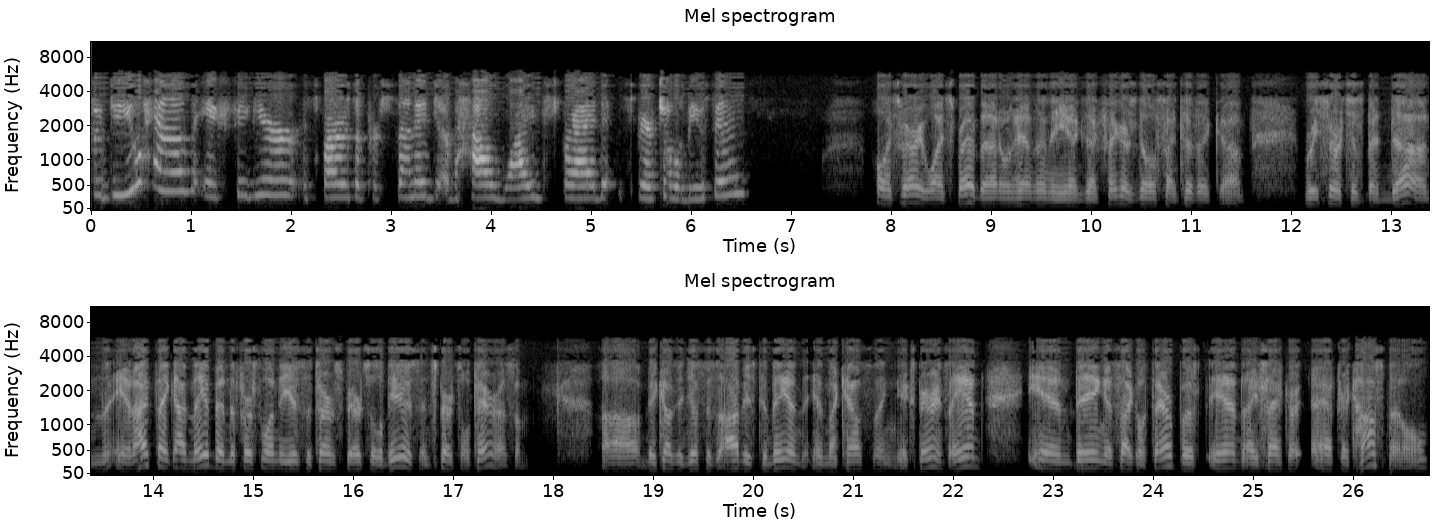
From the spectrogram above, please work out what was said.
So, do you have a figure as far as a percentage of how widespread spiritual abuse is? Oh, it's very widespread, but I don't have any exact figures. No scientific uh, research has been done, and I think I may have been the first one to use the term spiritual abuse and spiritual terrorism. Uh, because it just is obvious to me in, in my counseling experience and in being a psychotherapist in a psychiatric hospital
